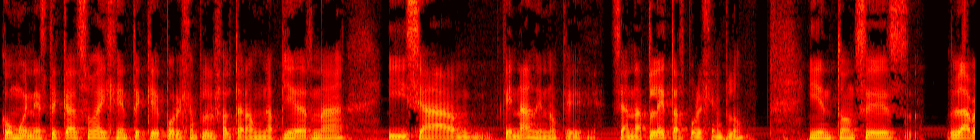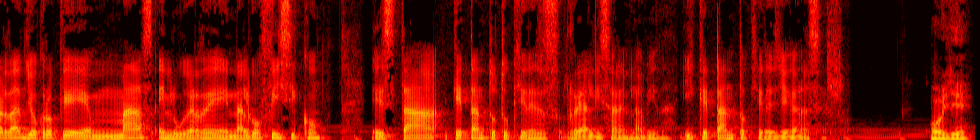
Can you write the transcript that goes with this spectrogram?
como en este caso hay gente que, por ejemplo, le faltará una pierna y sea que nadie, ¿no? Que sean atletas, por ejemplo. Y entonces, la verdad, yo creo que más en lugar de en algo físico está qué tanto tú quieres realizar en la vida y qué tanto quieres llegar a ser. Oye,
